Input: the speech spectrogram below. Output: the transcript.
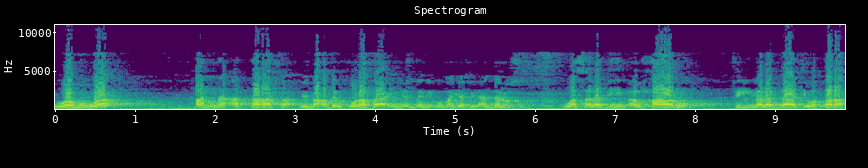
وهو أن الترف ببعض الخلفاء من بني أمية في الأندلس وصل بهم الحال في الملذات والترف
